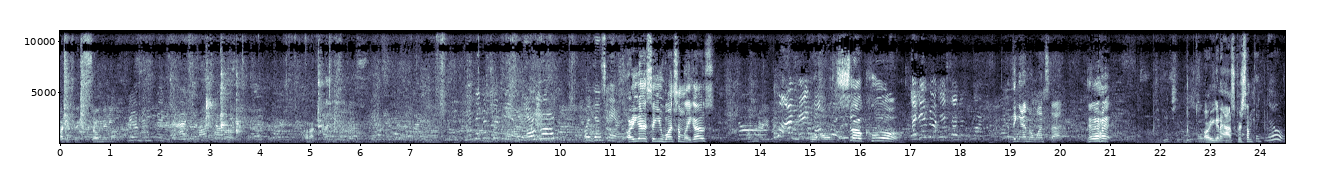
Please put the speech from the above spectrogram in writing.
I could trade so many. We have minifigs at your mom's house. Hold on. Do you think it should be their head or this hair? Are you gonna say you want some Legos? So cool. I didn't know this other part. I think Emma wants that. Are you gonna ask for something? No.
